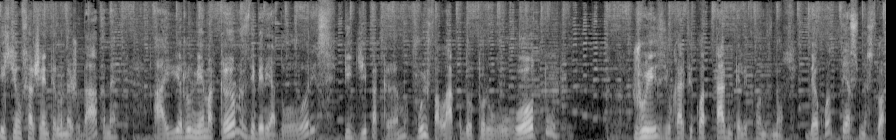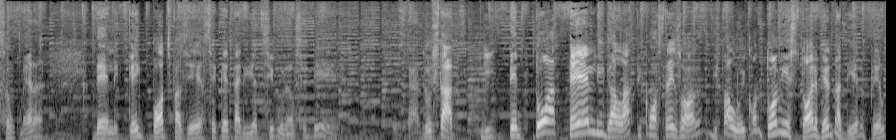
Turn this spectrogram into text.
E tinha um sargento, ele não me ajudava, né? Aí reunimos a Câmara de Vereadores, pedi para a Câmara, fui falar com o doutor, o outro juiz, e o cara ficou à tarde no telefone, disse, não, daí essa minha situação, como era dele, quem pode fazer é a Secretaria de Segurança de, do Estado. E tentou até ligar lá, ficou umas três horas e falou e contou a minha história verdadeira para ele.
